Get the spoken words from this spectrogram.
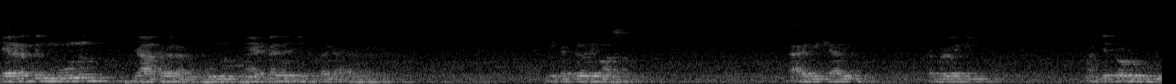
കേരളത്തിൽ മൂന്ന് ജാഥകളാണ് മൂന്ന് മേഖല ജാഥകളാണ് ഈ ഫെബ്രുവരി മാസം ആരംഭിക്കാൻ ഫെബ്രുവരി മധ്യത്തോടുകൂടി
